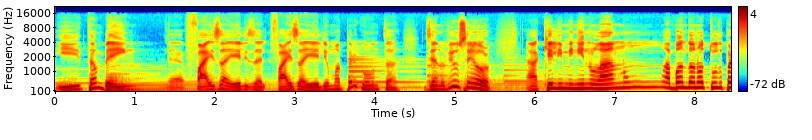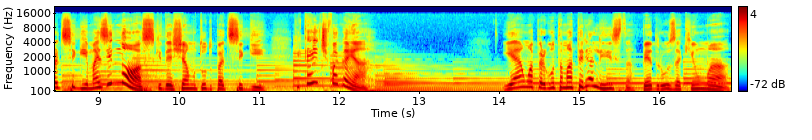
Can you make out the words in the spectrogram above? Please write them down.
e também é, faz, a eles, faz a ele uma pergunta, dizendo: Viu, Senhor, aquele menino lá não abandonou tudo para te seguir, mas e nós que deixamos tudo para te seguir? O que, que a gente vai ganhar? E é uma pergunta materialista. Pedro usa aqui uma,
